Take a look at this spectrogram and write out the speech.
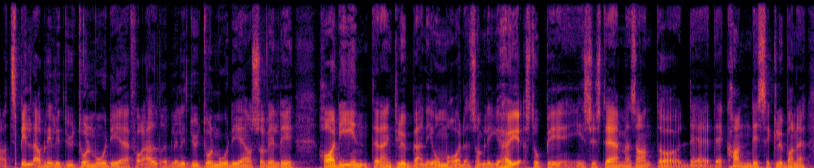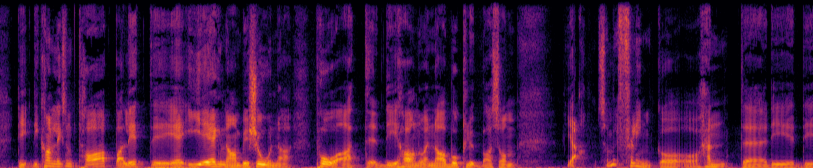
at spillere blir litt utålmodige, foreldre blir litt utålmodige, og så vil de ha de inn til den klubben i området som ligger høyest oppe i, i systemet. sant? Og det, det kan disse klubbene. De, de kan liksom tape litt i, i egne ambisjoner på at de har noen naboklubber som ja, som er flinke å, å hente de, de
